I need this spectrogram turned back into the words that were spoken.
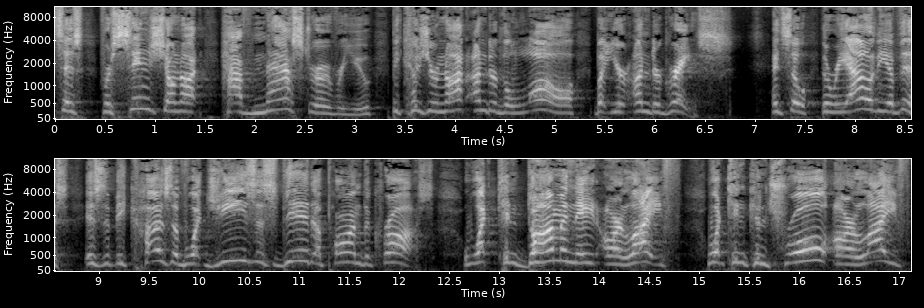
says, For sin shall not have master over you because you're not under the law, but you're under grace. And so the reality of this is that because of what Jesus did upon the cross, what can dominate our life, what can control our life,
